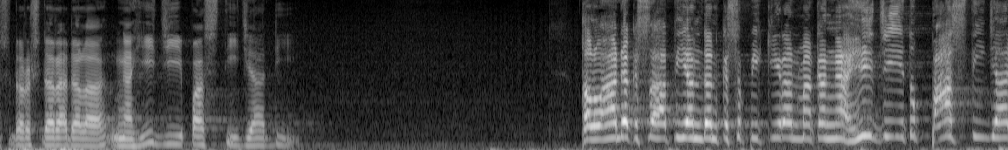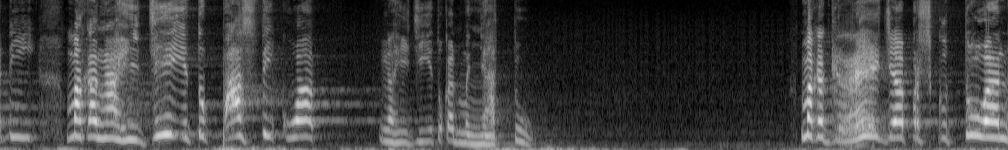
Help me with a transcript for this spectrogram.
saudara-saudara adalah ngahiji pasti jadi. Kalau ada kesehatian dan kesepikiran maka ngahiji itu pasti jadi. Maka ngahiji itu pasti kuat. Ngahiji itu kan menyatu. Maka gereja persekutuan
